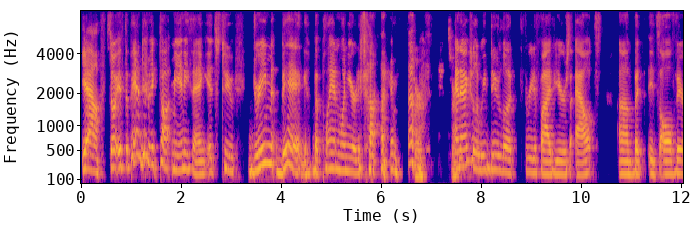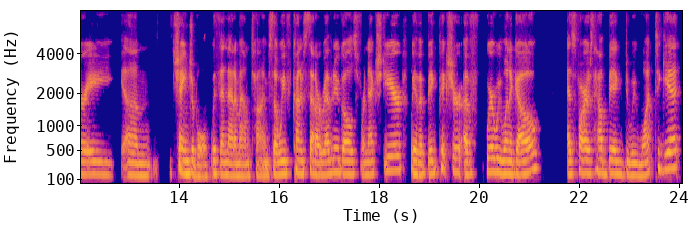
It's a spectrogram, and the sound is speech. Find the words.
yeah. So if the pandemic taught me anything, it's to dream big, but plan one year at a time. Sure. sure. and actually, we do look three to five years out, um, but it's all very um, changeable within that amount of time. So we've kind of set our revenue goals for next year. We have a big picture of where we want to go. As far as how big do we want to get,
